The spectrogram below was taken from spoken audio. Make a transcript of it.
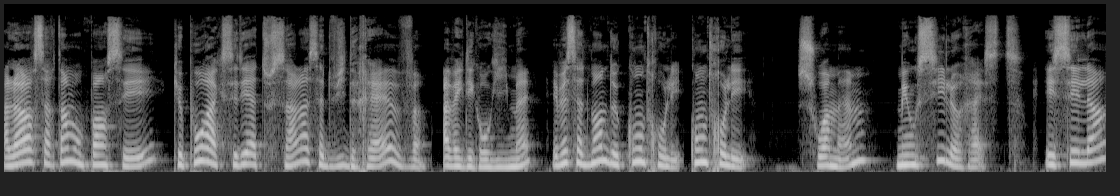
alors certains vont penser que pour accéder à tout ça, à cette vie de rêve, avec des gros guillemets, eh bien ça demande de contrôler. Contrôler soi-même, mais aussi le reste. Et c'est là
